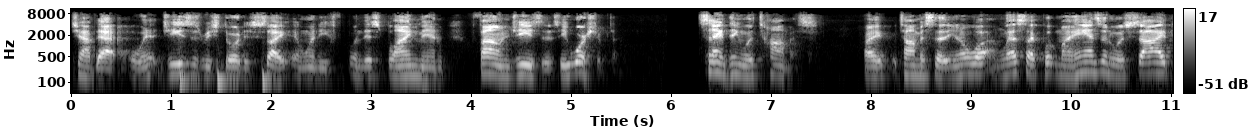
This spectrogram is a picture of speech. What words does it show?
chapter that when Jesus restored his sight, and when he when this blind man found Jesus, he worshipped him. Same thing with Thomas. Right? Thomas said, you know what? Unless I put my hands into his side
